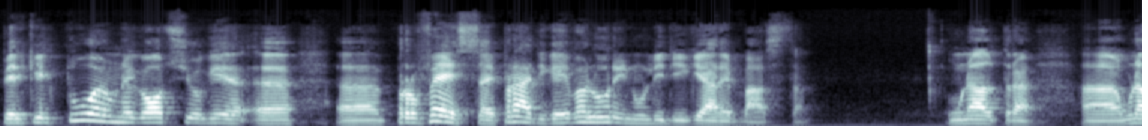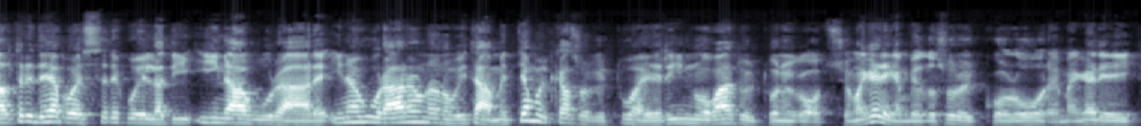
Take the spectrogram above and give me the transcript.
perché il tuo è un negozio che eh, eh, professa e pratica i valori in un litigare e basta. Un'altra, uh, un'altra, idea può essere quella di inaugurare, inaugurare una novità. Mettiamo il caso che tu hai rinnovato il tuo negozio, magari hai cambiato solo il colore, magari hai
